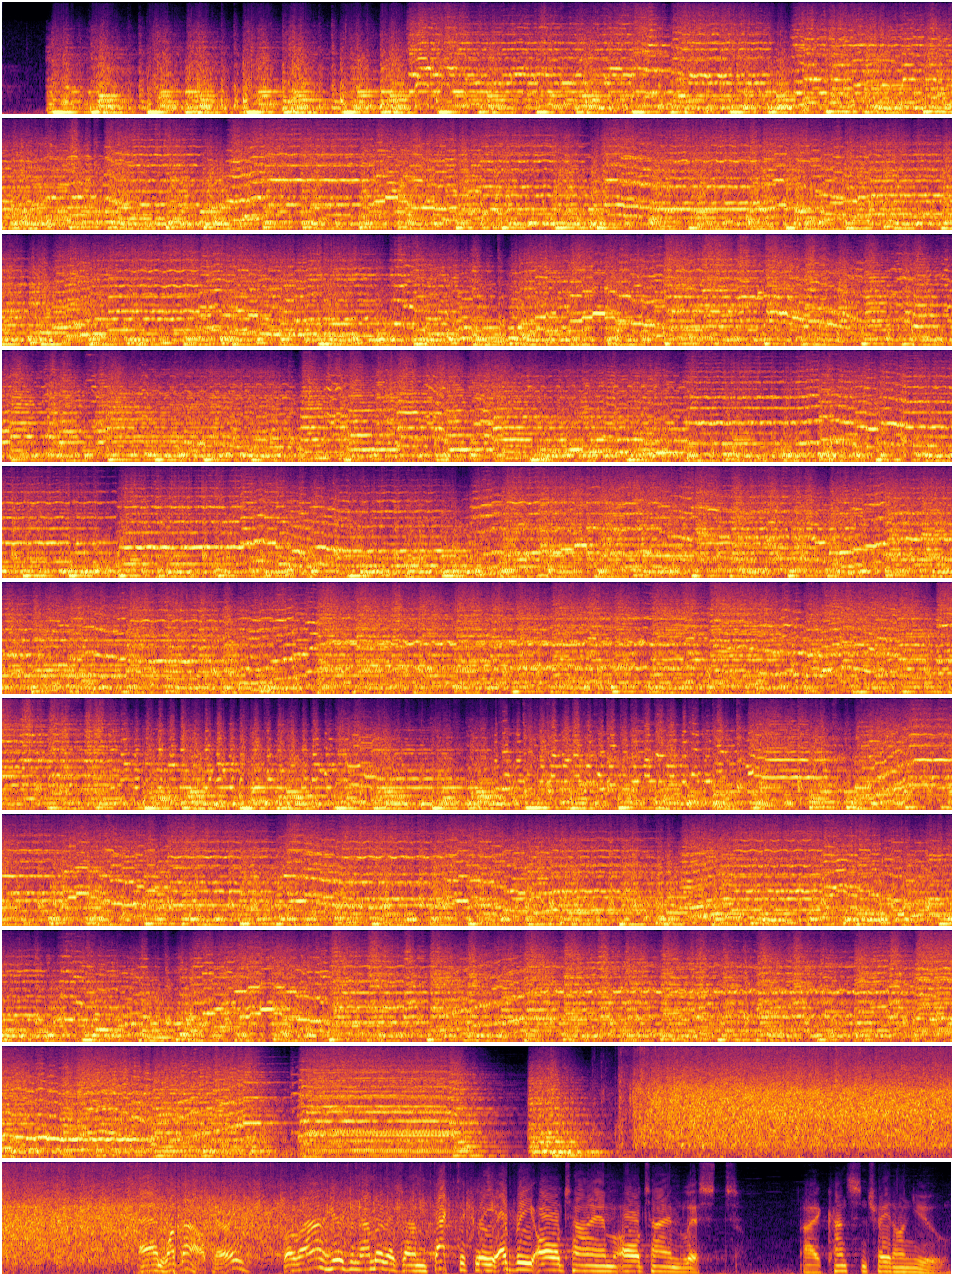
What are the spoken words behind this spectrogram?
And what now, Perry? Well, Ron, here's a number that's on practically every all-time, all-time list. I concentrate on you.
